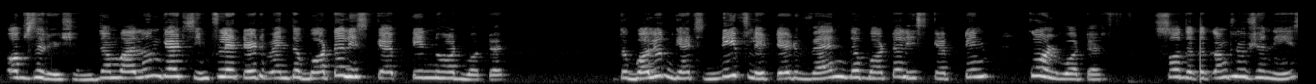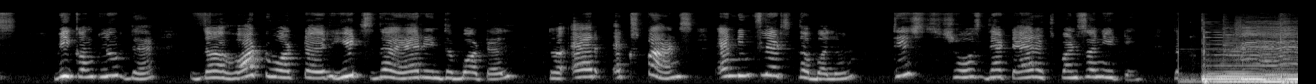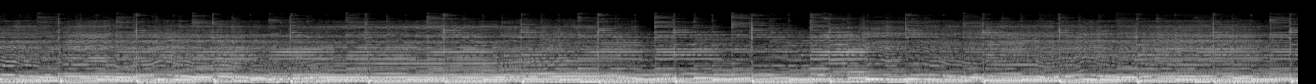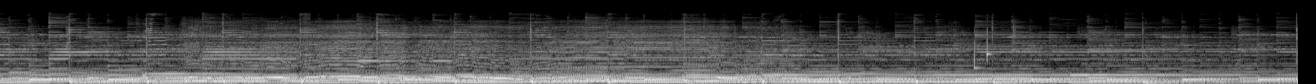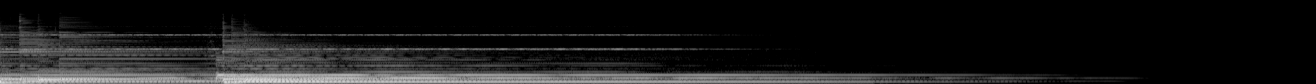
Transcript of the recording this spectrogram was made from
Observation The balloon gets inflated when the bottle is kept in hot water. The balloon gets deflated when the bottle is kept in cold water. So, the, conclusion is we conclude that the hot water heats the air in the bottle, the air expands and inflates the balloon. This shows that air expands on heating.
